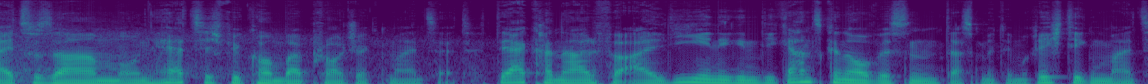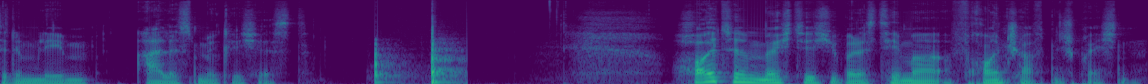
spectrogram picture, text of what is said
Hi zusammen und herzlich willkommen bei Project Mindset, der Kanal für all diejenigen, die ganz genau wissen, dass mit dem richtigen Mindset im Leben alles möglich ist. Heute möchte ich über das Thema Freundschaften sprechen.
